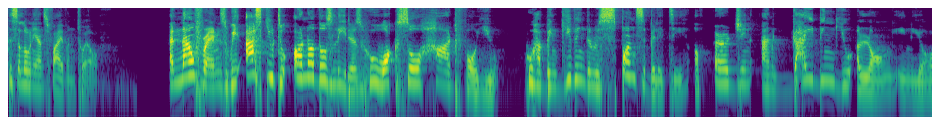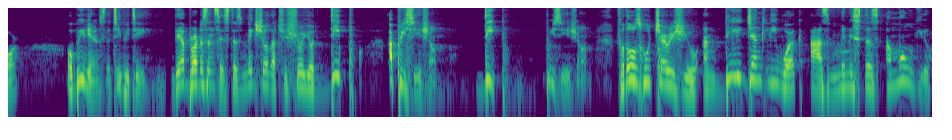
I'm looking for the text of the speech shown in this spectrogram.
Thessalonians 5 and 12. And now, friends, we ask you to honor those leaders who work so hard for you, who have been given the responsibility of urging and guiding you along in your obedience, the TPT. Dear brothers and sisters, make sure that you show your deep appreciation, deep appreciation for those who cherish you and diligently work as ministers among you.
